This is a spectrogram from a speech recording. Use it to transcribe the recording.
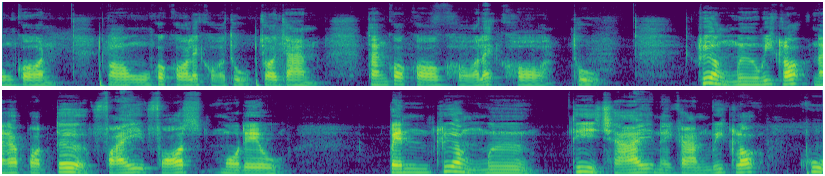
องค์กรงองูก็กอและขอถูกจอจาน ทั้งก็กอขอและคอถูก เครื่องมือวิเคราะห์นะครับ Porter Five Force Model เป็นเครื่องมือที่ใช้ในการวิเคราะห์คู่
